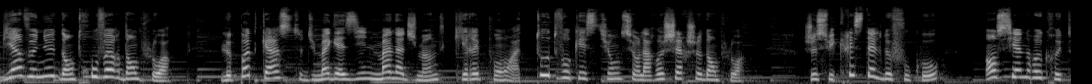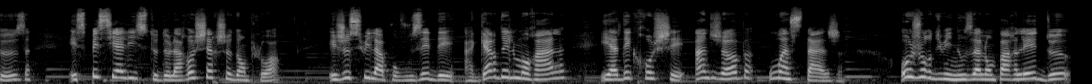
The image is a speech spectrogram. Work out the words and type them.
Bienvenue dans Trouveur d'emploi, le podcast du magazine Management qui répond à toutes vos questions sur la recherche d'emploi. Je suis Christelle Defoucault, ancienne recruteuse et spécialiste de la recherche d'emploi, et je suis là pour vous aider à garder le moral et à décrocher un job ou un stage. Aujourd'hui, nous allons parler de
